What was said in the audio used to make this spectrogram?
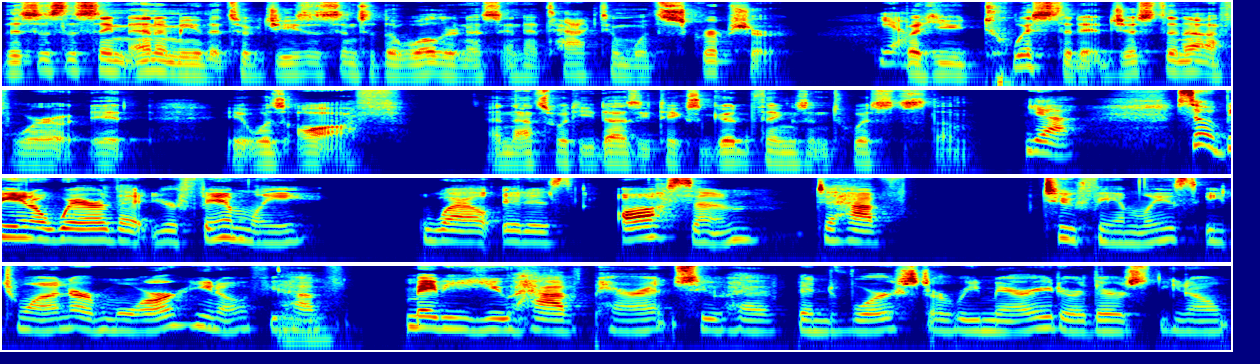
this is the same enemy that took Jesus into the wilderness and attacked him with scripture. Yeah. But he twisted it just enough where it it was off. And that's what he does. He takes good things and twists them. Yeah. So being aware that your family, while it is awesome to have two families, each one or more, you know, if you Mhm. have maybe you have parents who have been divorced or remarried, or there's, you know,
